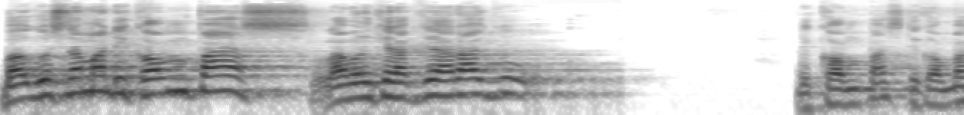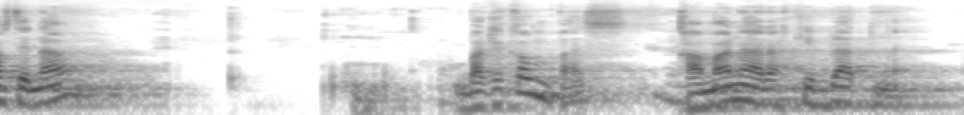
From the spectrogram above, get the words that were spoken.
bagus nama di kompas. Lamun kira-kira ragu. Di kompas di kompas tina. Pakai kompas. Kamana arah kiblatna?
